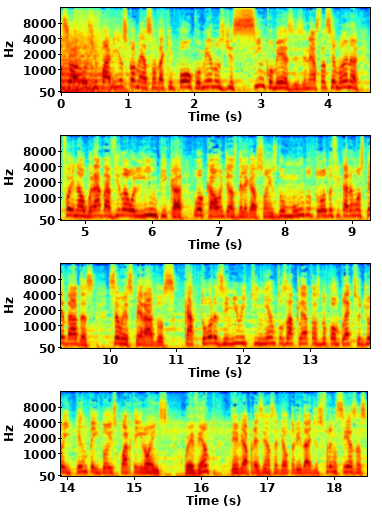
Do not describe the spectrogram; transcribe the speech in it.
Os Jogos de Paris começam daqui pouco menos de cinco meses e nesta semana foi inaugurada a Vila Olímpica, local onde as delegações do mundo todo ficarão hospedadas. São esperados 14.500 atletas no complexo de 82 quarteirões. O evento teve a presença de autoridades francesas,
